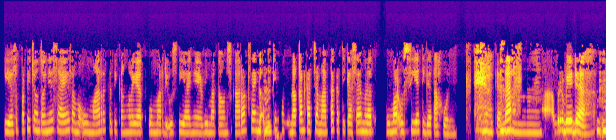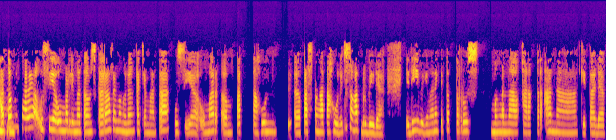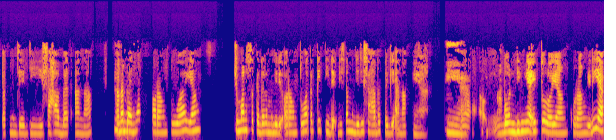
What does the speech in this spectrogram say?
Iya, seperti contohnya saya sama Umar ketika ngelihat Umar di usianya lima tahun sekarang, saya nggak mm -hmm. mungkin menggunakan kacamata ketika saya melihat Umar usia tiga tahun, ya karena mm -hmm. berbeda. Mm -hmm. Atau misalnya usia Umar lima tahun sekarang, saya menggunakan kacamata usia Umar empat tahun, empat setengah tahun itu sangat berbeda. Jadi bagaimana kita terus mengenal karakter anak, kita dapat menjadi sahabat anak, karena mm -hmm. banyak orang tua yang cuman sekedar menjadi orang tua tapi tidak bisa menjadi sahabat bagi anaknya. Iya. Ya, bondingnya itu loh yang kurang. Jadi ya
